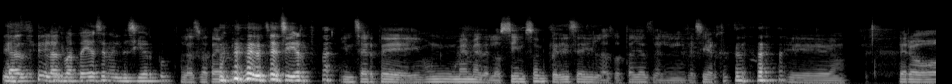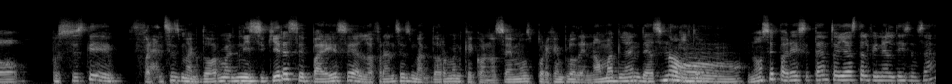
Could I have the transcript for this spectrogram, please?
Las, las, batallas en el desierto. Las batallas en el desierto. Inserte un meme de los Simpson que dice ahí las batallas del desierto. Eh, pero, pues es que Frances McDormand ni siquiera se parece a la Frances McDormand que conocemos, por ejemplo, de Nomadland de hace no. poquito. No se parece tanto, ya hasta el final dices, ah,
